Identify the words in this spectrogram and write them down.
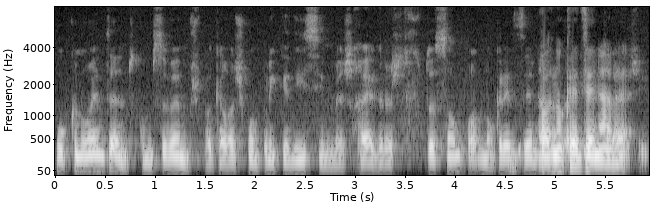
O que, no entanto, como sabemos, para aquelas complicadíssimas regras de votação, pode não querer dizer nada. Pode não querer dizer É nada. trágico.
